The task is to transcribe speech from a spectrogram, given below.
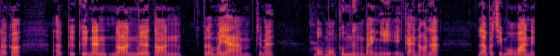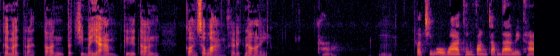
แล้วก็คือคืนนั้นนอนเมื่อตอนปฐมยามใช่ไหมหกโมงทุ่มหนึ่งไปอย่างนี้เอนกายนอนละ แล้วปัจฉิมโอวาทเนี่ยก็มาตรัสตอนปัจฉิมยาม คือตอนก่อนสว่างสักเล็กน้อย ค่ะ ปัจฉิมโอวาทท่านฟังจำได้ไหมคะ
